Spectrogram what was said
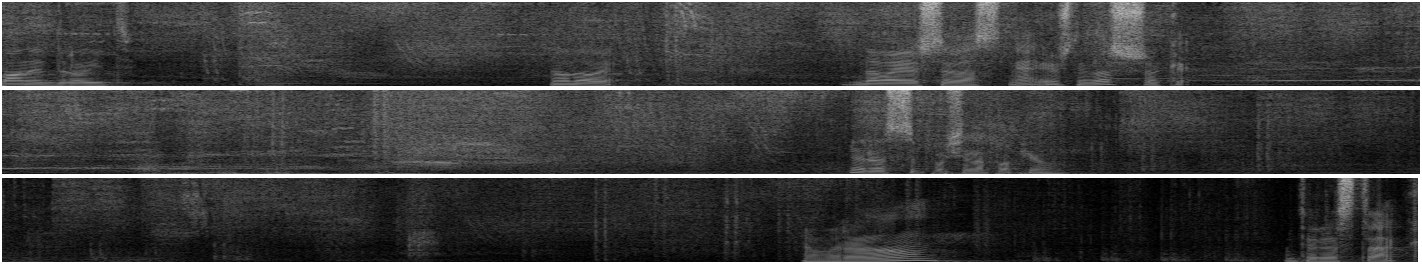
Skubany droid. No dawaj. Dawaj jeszcze raz, nie? Już nie dasz? Okej. I rozsypał się na popiół. Dobra. Teraz tak.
